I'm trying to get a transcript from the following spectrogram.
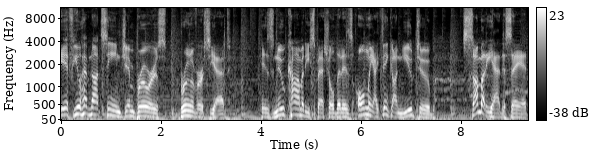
If you have not seen Jim Breuer's Breuniverse yet, his new comedy special that is only, I think, on YouTube, somebody had to say it.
